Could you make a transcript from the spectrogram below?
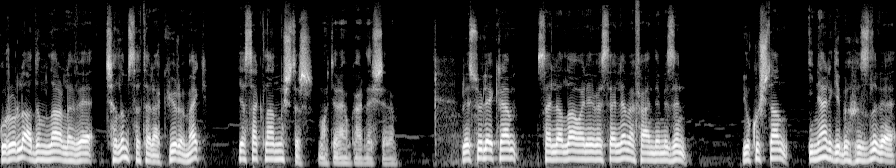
gururlu adımlarla ve çalım satarak yürümek yasaklanmıştır muhterem kardeşlerim. Resul-i Ekrem sallallahu aleyhi ve sellem Efendimizin yokuştan iner gibi hızlı ve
